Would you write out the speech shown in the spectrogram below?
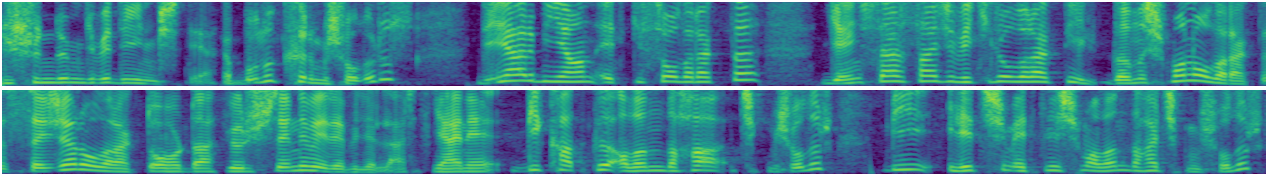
düşündüğüm gibi değilmiş diye. Ya Bunu kırmış oluruz. Diğer bir yan etkisi olarak da gençler sadece vekil olarak değil, danışman olarak da, stajyer olarak da orada görüşlerini verebilirler. Yani bir katkı alanı daha çıkmış olur. Bir iletişim, etkileşim alanı daha çıkmış olur.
